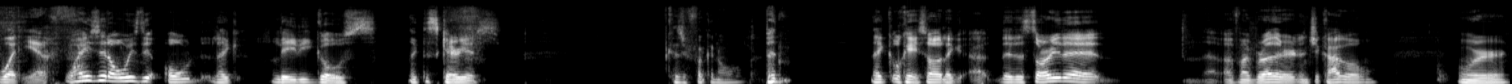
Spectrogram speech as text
what if. Why is it always the old like lady ghosts like the scariest? Because they're fucking old. But like okay, so like uh, the, the story that uh, of my brother in Chicago, where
